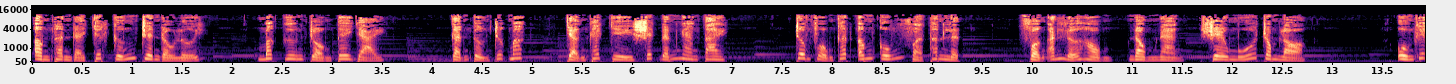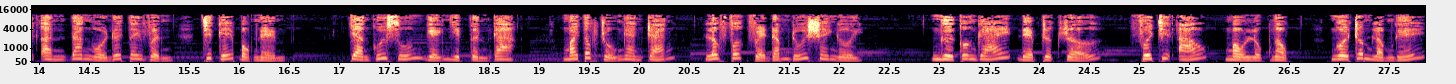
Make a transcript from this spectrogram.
âm thanh đã chết cứng trên đầu lưỡi, mắt gương tròn tê dại. Cảnh tượng trước mắt chẳng khác gì sét đánh ngang tay. Trong phòng khách ấm cúng và thanh lịch, phần ánh lửa hồng nồng nàn reo múa trong lò. Uông Khiết Anh đang ngồi nơi tay vịnh chiếc ghế bọc nệm, chàng cúi xuống gãy nhịp tình ca, mái tóc rủ ngang trán, lất phất vẻ đắm đuối say người. Người con gái đẹp rực rỡ với chiếc áo màu lục ngọc ngồi trong lòng ghế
